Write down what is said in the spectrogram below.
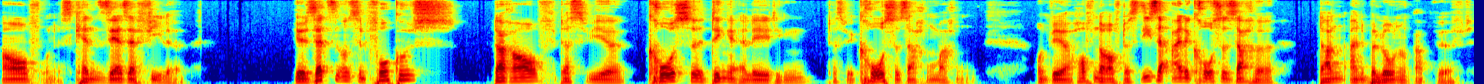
auf und es kennen sehr, sehr viele. Wir setzen uns den Fokus darauf, dass wir große Dinge erledigen, dass wir große Sachen machen. Und wir hoffen darauf, dass diese eine große Sache dann eine Belohnung abwirft.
